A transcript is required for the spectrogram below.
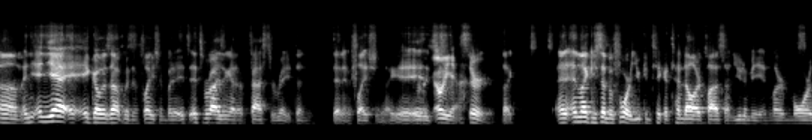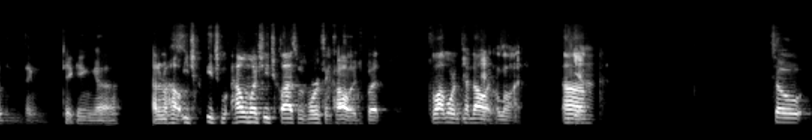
Um, and and yeah, it, it, goes up with inflation, but it's it's rising at a faster rate than than inflation. Like it, it's oh yeah, absurd. Like and, and like you said before, you can take a ten dollar class on Udemy and learn more than, than taking. Uh, I don't know how each each how much each class was worth in college, but it's a lot more than ten dollars. a lot. Um, yeah. So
